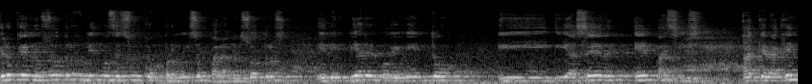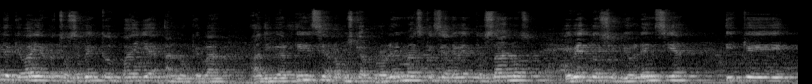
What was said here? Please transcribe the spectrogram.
Creo que nosotros mismos es un compromiso para nosotros el limpiar el movimiento y, y, hacer énfasis a que la gente que vaya a nuestros eventos vaya a lo que va, a divertirse, a no buscar problemas, que sean eventos sanos, eventos sin violencia y que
